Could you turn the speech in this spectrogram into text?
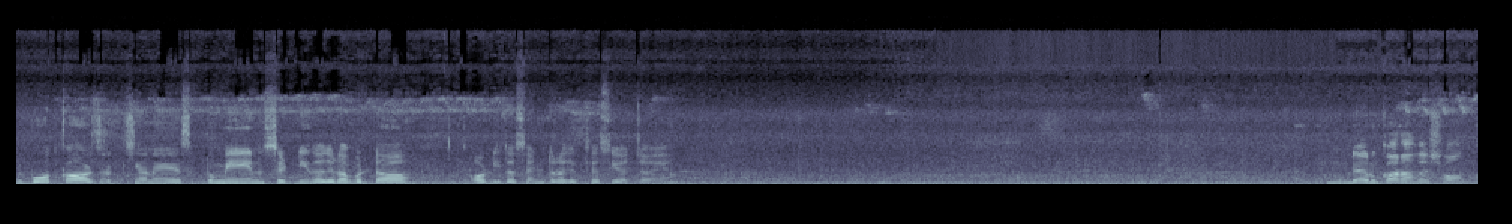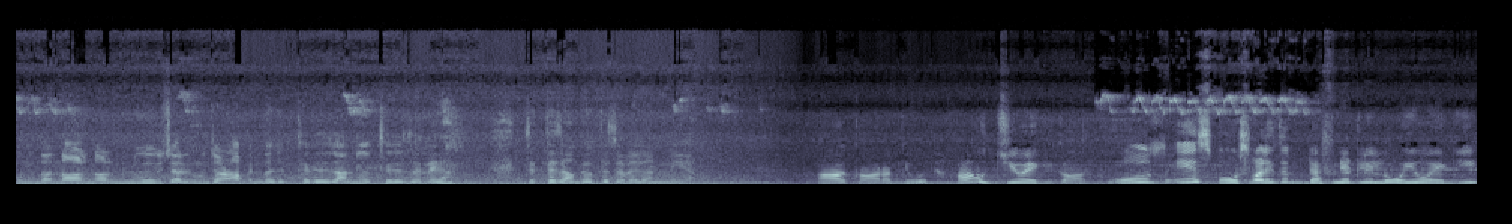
ਵੀ ਬਹੁਤ ਕਾਰਸ ਰੱਖੀਆਂ ਨੇ ਸਭ ਤੋਂ ਮੇਨ ਸਿਡਨੀ ਦਾ ਜਿਹੜਾ ਵੱਡਾ ਆਡੀ ਦਾ ਸੈਂਟਰ ਹੈ ਜਿੱਥੇ ਅਸੀਂ ਅੱਜ ਆਏ ਹਾਂ। ਮੁੰਡਿਆਂ ਨੂੰ ਕਾਰਾਂ ਦਾ ਸ਼ੌਂਕ ਹੁੰਦਾ, ਨਾਲ ਨਾਲ ਮੈਨੂੰ ਵੀ ਵਿਚਾਰੀ ਨੂੰ ਜਾਣਾ ਪੈਂਦਾ, ਜਿੱਥੇ ਕਿਤੇ ਜਾਂਦੀ ਉੱਥੇ ਤੇ ਚਲੇ ਜਾਂਦੇ, ਜਿੱਥੇ ਜਾਂਦੇ ਉੱਥੇ ਚਲੇ ਜਾਂਦੀ ਆ ਕਾਰ ਆ ਕਿਉਂ ਹਾਂ, ਉੱਚੀ ਹੋਏਗੀ ਕਾਰ। ਉਹ ਇਹ ਸਪੋਰਟਸ ਵਾਲੀ ਤਾਂ ਡੈਫੀਨਿਟਲੀ ਲੋ ਹੀ ਹੋਏਗੀ।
